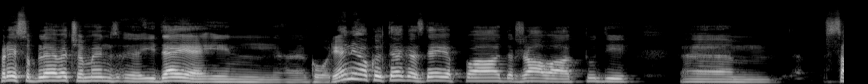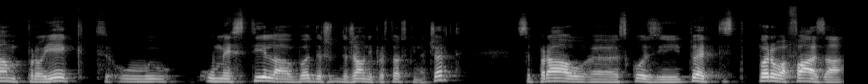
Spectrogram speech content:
Prej so bile več ali manj eh, ideje in uh, govorjenje okoli tega, zdaj je pa država tudi um, sam projekt v, umestila v drž, državni prostorski načrt. Se pravi, uh, skozi, to je prva faza,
